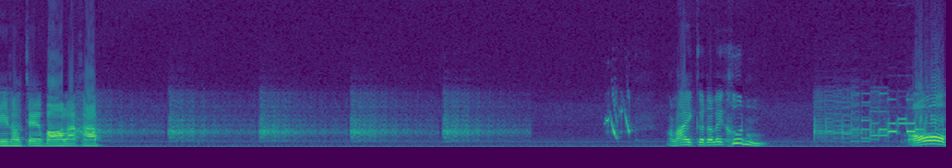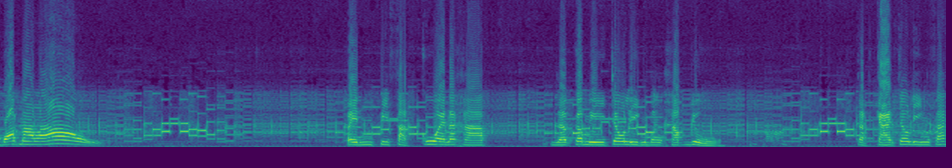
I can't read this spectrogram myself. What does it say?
เคเราเจอบอสแล้วครับ อะไรเกิดอะไรขึ้น โอ้บอสมาแล้ว เป็นปีศาจกล้วยนะครับ แล้วก็มีเจ้าลิงบังคับอยู่ จัดการเจ้าลิงซะ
